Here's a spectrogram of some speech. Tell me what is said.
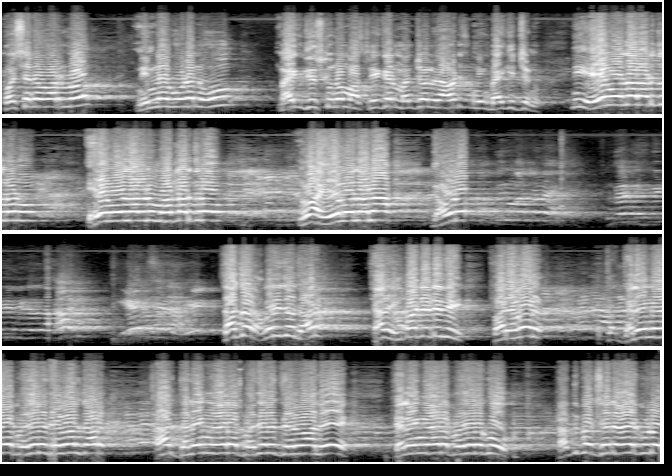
క్వశ్చన్ అవర్లో నిన్న కూడా నువ్వు బైక్ తీసుకున్నావు. మా స్పీకర్ మంచోళ్ళు కాబట్టి నీకు బైక్ ఇచ్చిండు. నీ ఏ హోదాలు అడుగుతున్నావు నువ్వు? ఏ హోదాలు నువ్వు మాట్లాడుతున్నావు? నువ్వు ఏ హోదాలా? గౌరవ సార్ సార్ ఒక నిమిషం సార్. చాలా ఇంపార్టెంట్ ఇది. ఫర్ ఎవర్ తెలంగాణ ప్రజలకు తెలవాలి సార్. సార్ తెలంగాణ ప్రజలకు తెలవాలి. తెలంగాణ ప్రజలకు ప్రతిపక్ష నాయకుడు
